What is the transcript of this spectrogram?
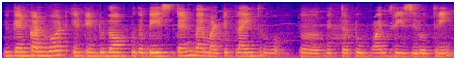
You can convert it into log to the base 10 by multiplying through uh, with the 2.303.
